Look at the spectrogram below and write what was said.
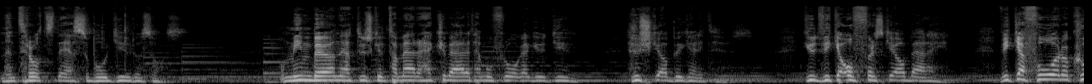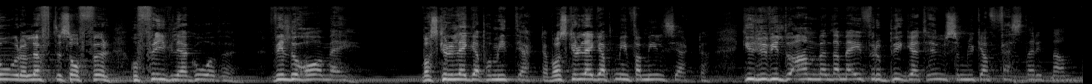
Men trots det så bor Gud hos oss. Och min bön är att du skulle ta med det här kuvertet hem och fråga Gud, Gud, hur ska jag bygga ditt hus? Gud, vilka offer ska jag bära in? Vilka får och kor och löftesoffer och frivilliga gåvor vill du ha mig? Vad ska du lägga på mitt hjärta? Vad ska du lägga på min familjs hjärta? Gud, hur vill du använda mig för att bygga ett hus som du kan fästa ditt namn på?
